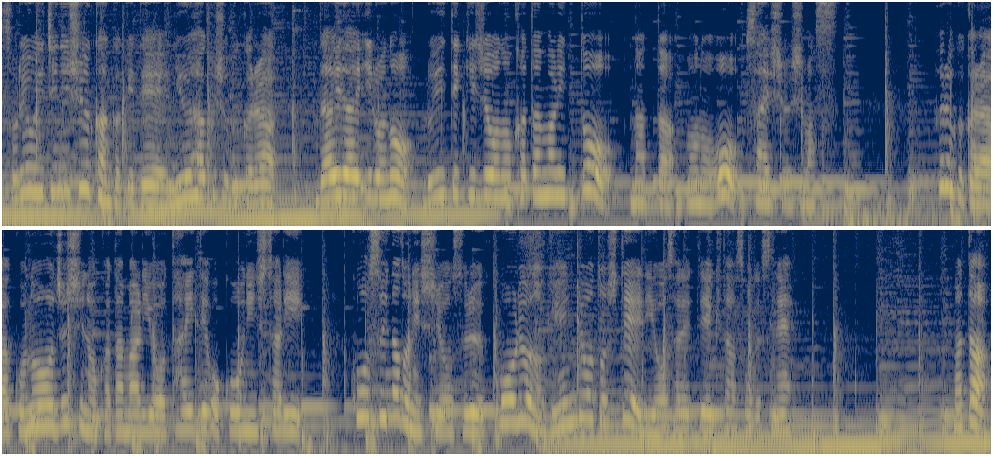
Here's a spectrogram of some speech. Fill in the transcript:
それを12週間かけて乳白色から橙色の類滴状の塊となったものを採集します。古くからこの樹脂の塊を炊いてお香にしたり香水などに使用する香料の原料として利用されてきたそうですね。また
